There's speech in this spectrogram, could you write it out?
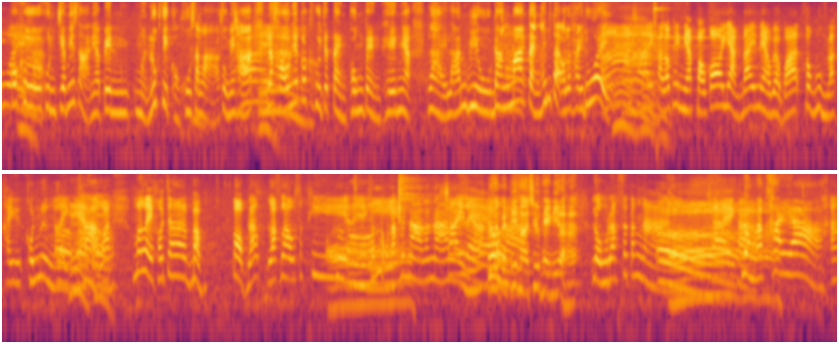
ด้วย ก็คือค่ะคุณเจี๊ยบนิสาเนี่ยเป็นเหมือนลูกศิษย์ของครูสลาถูกไหมคะ ใช่แล้วเขาเนี่ยก็คือจะแต่งพงแต่งเพลงเนี่ยหลายล้านวิว ดังใช่มากแต่งให้พี่แต่อรไทยด้วย อ่าใช่ค่ะ แล้วเพลงเนี้ยเปาก็อยากได้แนวแบบว่าตกหลุมรักใครคนหนึ่งอะไรอย่างเงี้ยเออแต่ว่าเมื่อไหร่เขาจะแบบ ตอบรับรักเราสักทีอ๋ออ อะไรอย่างฉันเงี้ยหลงรักมานานแล้วนะใช่อะไรอย่างเงี้ยแล้วนั่นเป็นที่มาชื่อเพลงนี้เหรอฮะ หลงรักซะตั้งนานเออ ใช่ค่ะหลงรักใครอะ อ่า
